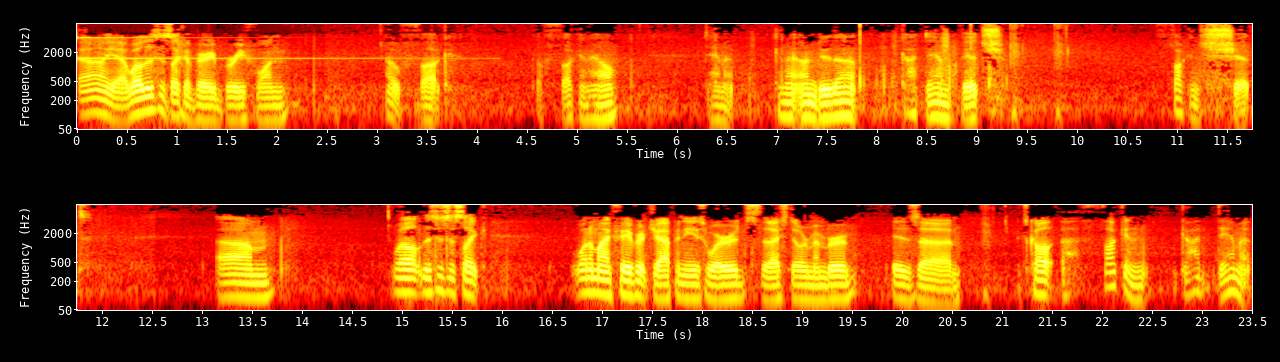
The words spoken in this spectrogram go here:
Oh yeah, well this is like a very brief one. Oh fuck. The fucking hell. Damn it. Can I undo that? Goddamn bitch. Fucking shit. Um well, this is just like one of my favorite Japanese words that I still remember is uh it's called uh, fucking god damn it.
